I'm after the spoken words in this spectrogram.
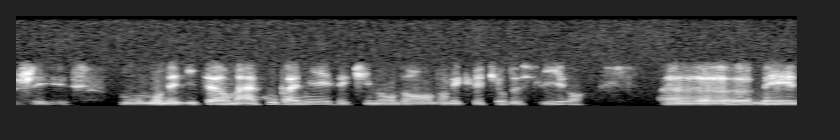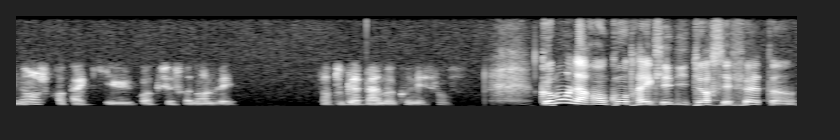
J'ai mon, éditeur m'a accompagné effectivement dans, l'écriture de ce livre. Euh, mais non, je ne crois pas qu'il y ait eu quoi que ce soit d'enlevé. En tout cas, pas à ma connaissance. Comment la rencontre avec l'éditeur s'est faite hein?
